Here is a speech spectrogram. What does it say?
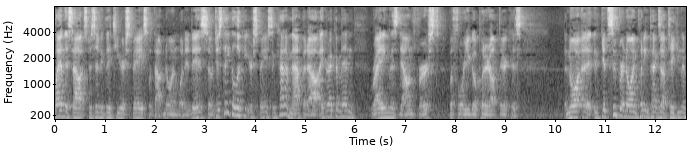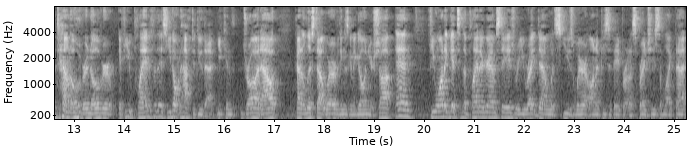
plan this out specifically to your space without knowing what it is. So just take a look at your space and kind of map it out. I'd recommend writing this down first before you go put it up there because it gets super annoying putting pegs up, taking them down over and over. If you plan for this, you don't have to do that. You can draw it out, kind of list out where everything's going to go in your shop. And if you want to get to the planogram stage where you write down what SKUs where on a piece of paper, on a spreadsheet, something like that,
